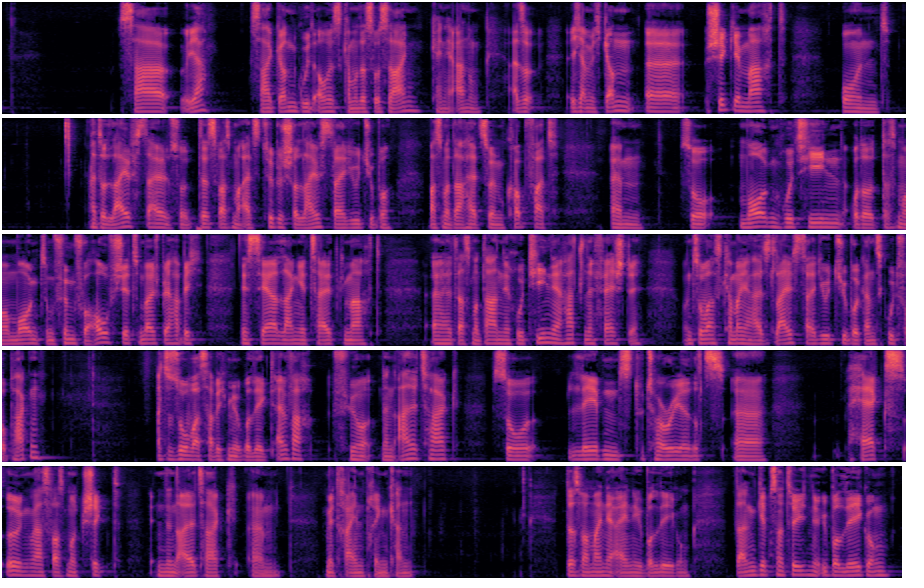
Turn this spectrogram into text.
sah ja sah gern gut aus, kann man das so sagen? Keine Ahnung. Also ich habe mich gern äh, schick gemacht und also Lifestyle, so das, was man als typischer Lifestyle-YouTuber, was man da halt so im Kopf hat, ähm, so Morgenroutinen oder dass man morgen um 5 Uhr aufsteht, zum Beispiel habe ich eine sehr lange Zeit gemacht, äh, dass man da eine Routine hat, eine feste. Und sowas kann man ja als Lifestyle-YouTuber ganz gut verpacken. Also sowas habe ich mir überlegt. Einfach für einen Alltag, so Lebenstutorials, äh, Hacks, irgendwas, was man geschickt in den Alltag ähm, mit reinbringen kann. Das war meine eine Überlegung. Dann gibt's natürlich eine Überlegung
